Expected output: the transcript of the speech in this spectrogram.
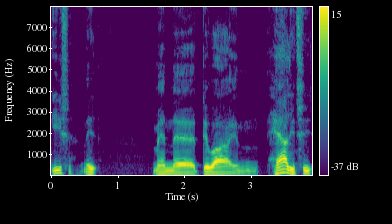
ise ned. Men øh, det var en herlig tid,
